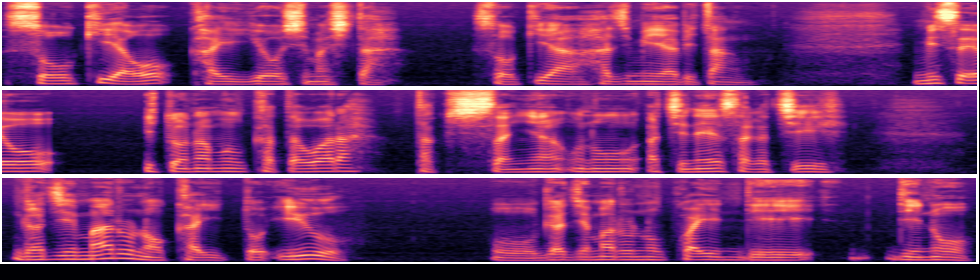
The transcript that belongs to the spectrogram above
早期屋を開業しました。早期屋はじめやびたん。店を営む傍らタクシーさんやうのあちねえさがちガジマルの会というガジマルの会ででの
